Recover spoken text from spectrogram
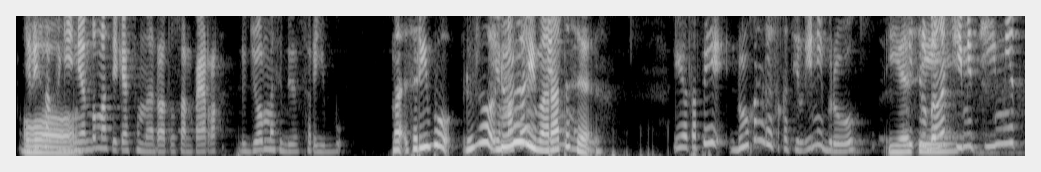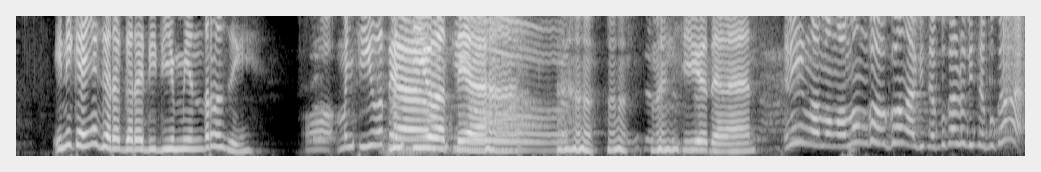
Jadi satu Oh. ginian tuh masih kayak 900-an perak. Dijual masih bisa 1000. Mak seribu dulu Ya, dulu lima ratus ya? Iya tapi dulu kan gak sekecil ini bro. Iya Kecil sih. banget cimit-cimit. Ini kayaknya gara-gara didiemin terus sih. Oh, menciut ya. Menciut ya. menciut. Menciut ya kan. Ini ngomong-ngomong kok gue nggak bisa buka, lu bisa buka nggak?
